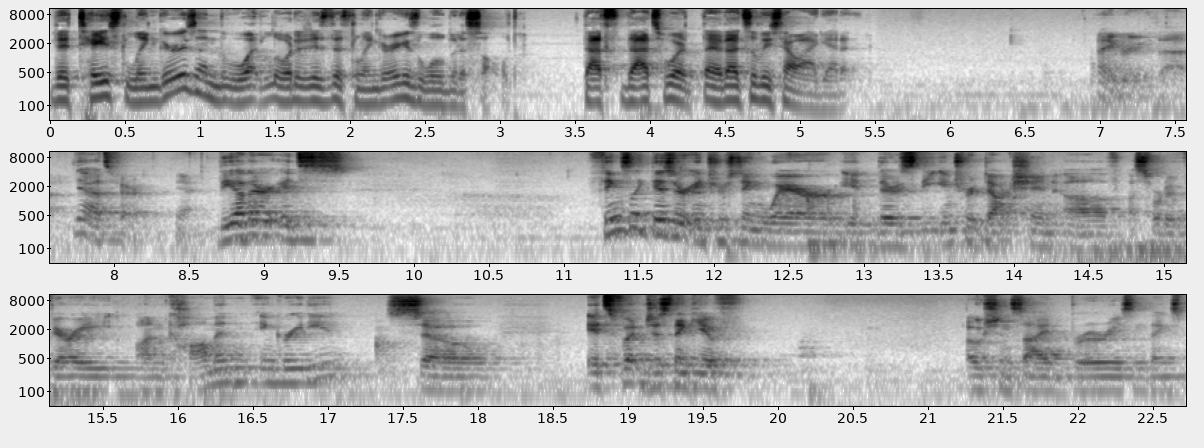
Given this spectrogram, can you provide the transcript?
the taste lingers, and what what it is that's lingering is a little bit of salt. That's that's what that's at least how I get it. I agree with that. Yeah, that's fair. Yeah. The other, it's things like this are interesting where it, there's the introduction of a sort of very uncommon ingredient. So it's just thinking of oceanside breweries and things.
